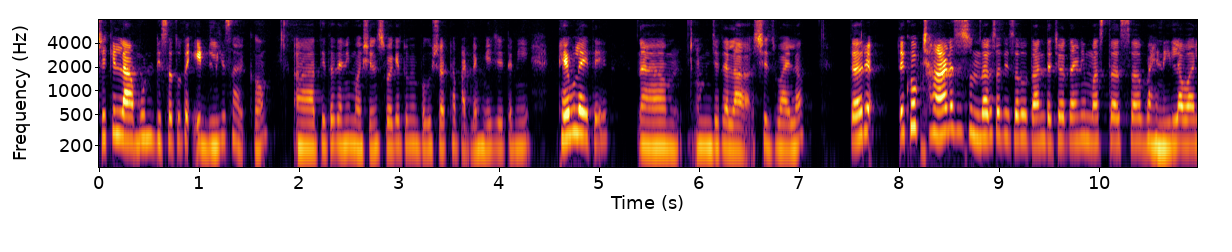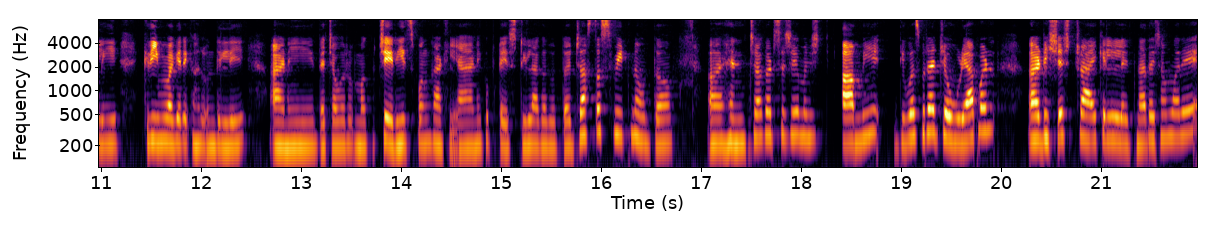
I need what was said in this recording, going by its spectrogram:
जे की लांबून दिसत होतं इडलीसारखं. तिथं त्यांनी मशीन्स वगैरे तुम्ही बघू शकता पाठीमागे जे त्यांनी ठेवलं आहे ते म्हणजे त्याला शिजवायला. तर ते खूप छान असं सुंदर असं दिसत होतं आणि त्याच्यावर त्यांनी मस्त असं व्हॅनिलावाली क्रीम वगैरे घालून दिली आणि त्याच्यावर मग चेरीज पण घातल्या आणि खूप टेस्टी लागत होतं. जास्त स्वीट नव्हतं. ह्यांच्याकडचं जे म्हणजे आम्ही दिवसभरात जेवढ्या पण डिशेस ट्राय केलेल्या आहेत ना त्याच्यामध्ये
